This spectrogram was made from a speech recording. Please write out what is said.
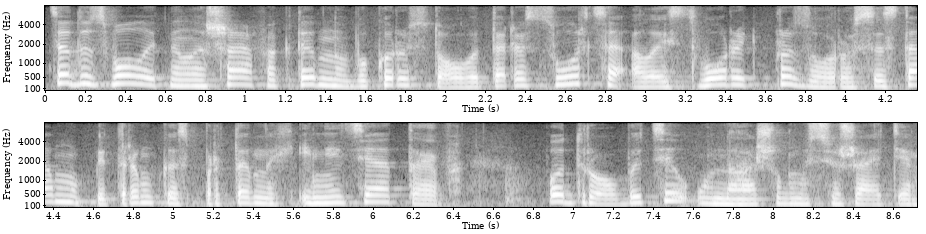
Це дозволить не лише ефективно використовувати ресурси, але й створить прозору систему підтримки спортивних ініціатив. Подробиці у нашому сюжеті.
